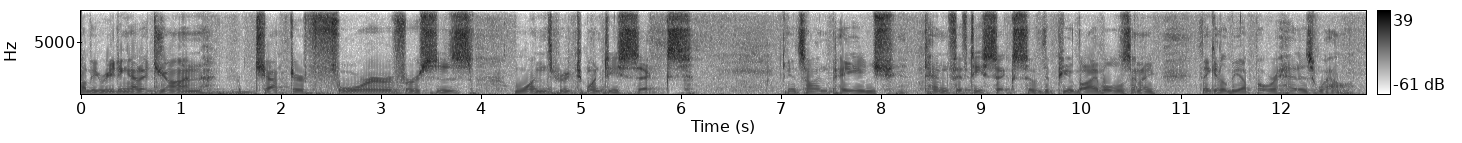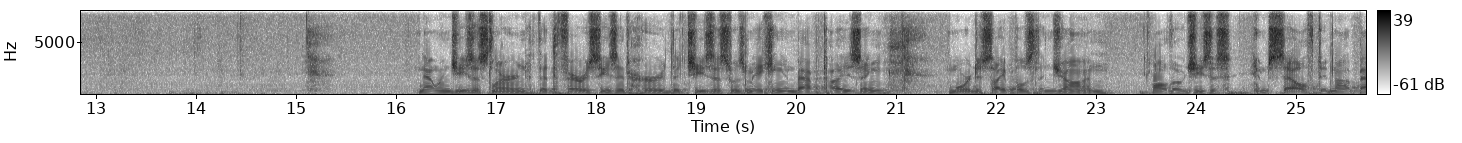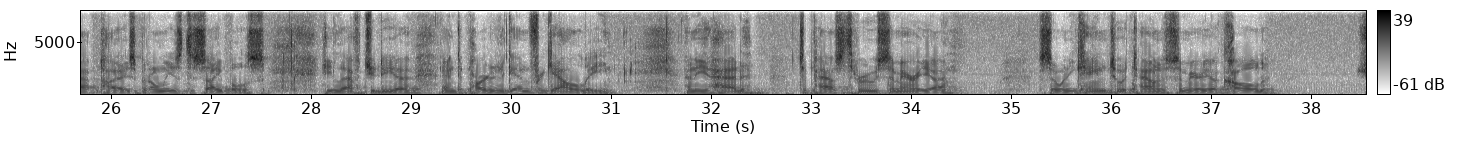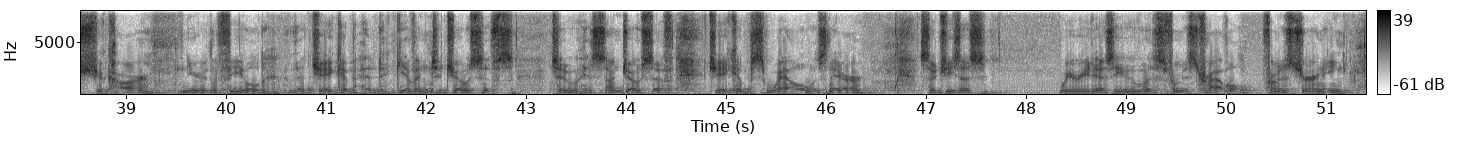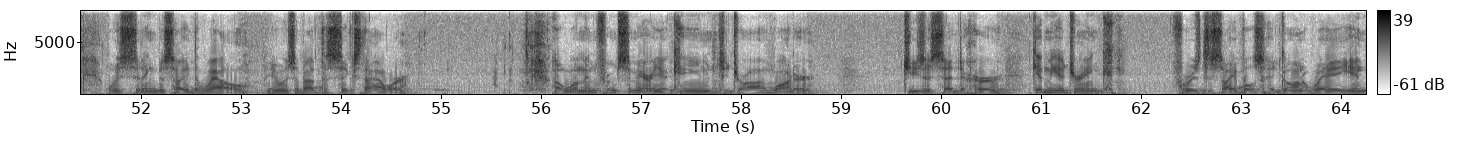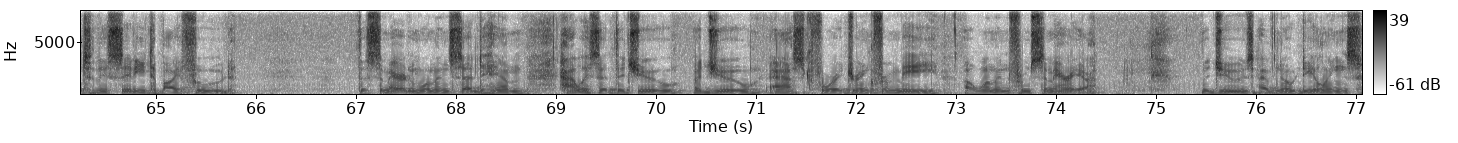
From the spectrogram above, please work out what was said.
I'll be reading out of John chapter 4, verses 1 through 26. It's on page 1056 of the Pew Bibles, and I think it'll be up overhead as well. Now, when Jesus learned that the Pharisees had heard that Jesus was making and baptizing more disciples than John, although Jesus himself did not baptize, but only his disciples, he left Judea and departed again for Galilee. And he had to pass through Samaria. So when he came to a town of Samaria called Sychar, near the field that Jacob had given to Joseph's to his son Joseph, Jacob's well was there. So Jesus wearied as he was from his travel, from his journey, was sitting beside the well. It was about the sixth hour. A woman from Samaria came to draw water. Jesus said to her, Give me a drink, for his disciples had gone away into the city to buy food. The Samaritan woman said to him, How is it that you, a Jew, ask for a drink from me, a woman from Samaria? The Jews have no dealings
